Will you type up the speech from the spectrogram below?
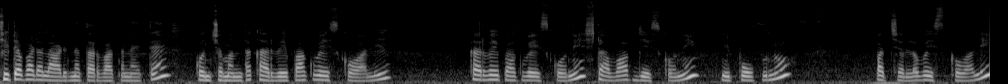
చిటపడలాడిన తర్వాతనైతే కొంచెం అంతా కరివేపాకు వేసుకోవాలి. కరివేపాకు వేసుకొని స్టవ్ ఆఫ్ చేసుకొని ఈ పోపును పచ్చళ్ళలో వేసుకోవాలి.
